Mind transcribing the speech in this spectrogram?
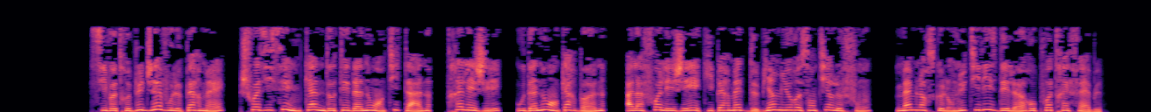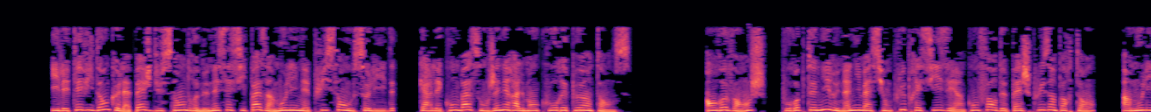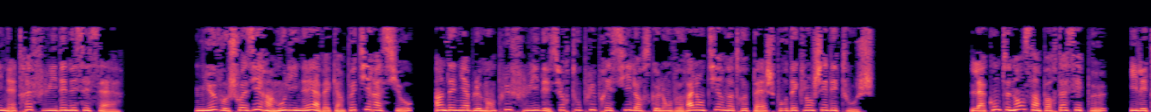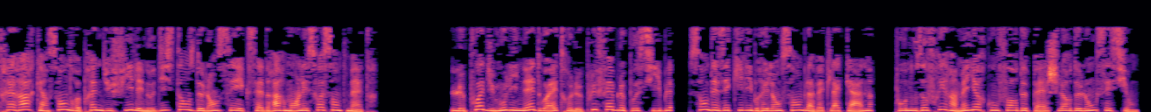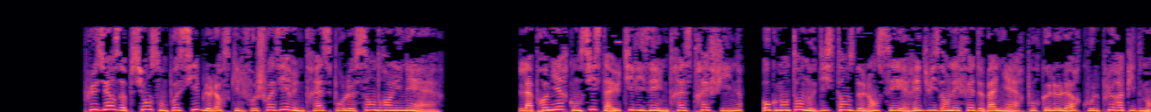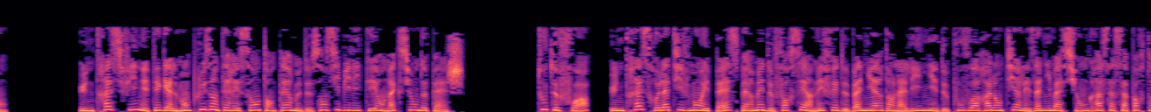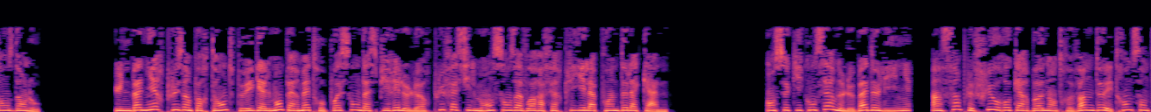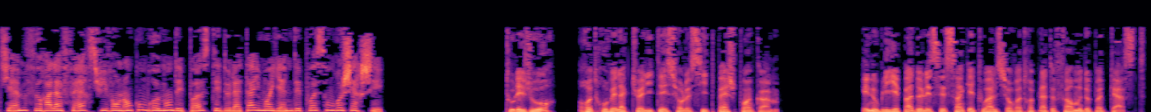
Si votre budget vous le permet, choisissez une canne dotée d'anneaux en titane, très léger, ou d'anneaux en carbone, à la fois légers et qui permettent de bien mieux ressentir le fond, même lorsque l'on utilise des leurres au poids très faible. Il est évident que la pêche du cendre ne nécessite pas un moulinet puissant ou solide, car les combats sont généralement courts et peu intenses. En revanche, pour obtenir une animation plus précise et un confort de pêche plus important, un moulinet très fluide est nécessaire. Mieux vaut choisir un moulinet avec un petit ratio, indéniablement plus fluide et surtout plus précis lorsque l'on veut ralentir notre pêche pour déclencher des touches. La contenance importe assez peu, il est très rare qu'un cendre prenne du fil et nos distances de lancer excèdent rarement les 60 mètres. Le poids du moulinet doit être le plus faible possible, sans déséquilibrer l'ensemble avec la canne, pour nous offrir un meilleur confort de pêche lors de longues sessions. Plusieurs options sont possibles lorsqu'il faut choisir une tresse pour le cendre en linéaire. La première consiste à utiliser une tresse très fine, augmentant nos distances de lancer et réduisant l'effet de bannière pour que le leurre coule plus rapidement. Une tresse fine est également plus intéressante en termes de sensibilité en action de pêche. Toutefois, une tresse relativement épaisse permet de forcer un effet de bannière dans la ligne et de pouvoir ralentir les animations grâce à sa portance dans l'eau. Une bannière plus importante peut également permettre aux poissons d'aspirer le leurre plus facilement sans avoir à faire plier la pointe de la canne. En ce qui concerne le bas de ligne, un simple fluorocarbone entre 22 et 30 centièmes fera l'affaire suivant l'encombrement des postes et de la taille moyenne des poissons recherchés. Tous les jours, retrouvez l'actualité sur le site pêche.com. Et n'oubliez pas de laisser 5 étoiles sur votre plateforme de podcast.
